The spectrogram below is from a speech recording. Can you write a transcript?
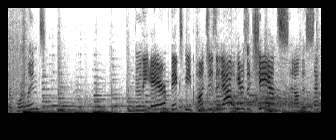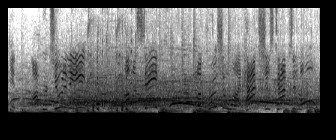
for Portland. Through the air, Bixby punches it out. Here's a chance. And on the second opportunity, a mistake. A crucial one. Hatch just taps it home.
